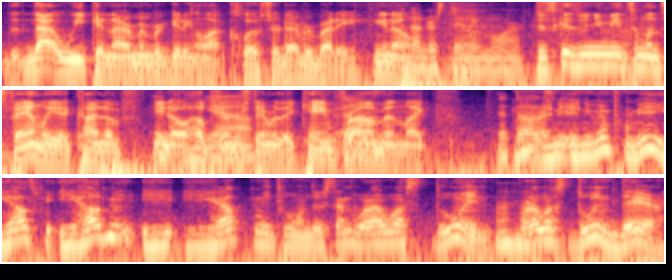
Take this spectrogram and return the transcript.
that weekend i remember getting a lot closer to everybody you know? And understanding more. just because when you meet someone's family it kind of you know helps you understand where they came It from does. and like It No, does. and, and even for me, he helped me. He helped me. He, he helped me to understand what I was doing, what I Mm-hmm. was doing there,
